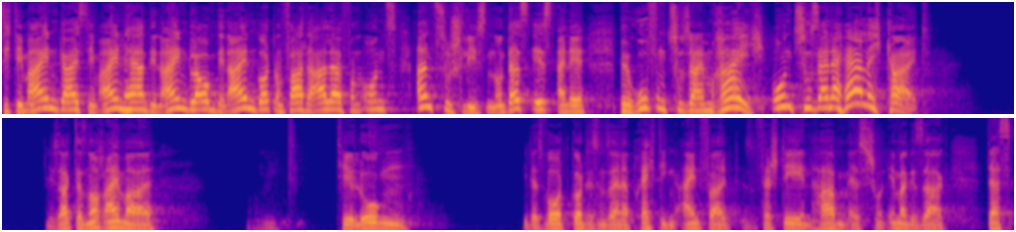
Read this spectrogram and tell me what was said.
sich dem einen Geist, dem einen Herrn, den einen Glauben, den einen Gott und Vater aller von uns anzuschließen. Und das ist eine Berufung zu seinem Reich und zu seiner Herrlichkeit. Ich sage das noch einmal. Und Theologen, die das Wort Gottes in seiner prächtigen Einfalt verstehen, haben es schon immer gesagt. Das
